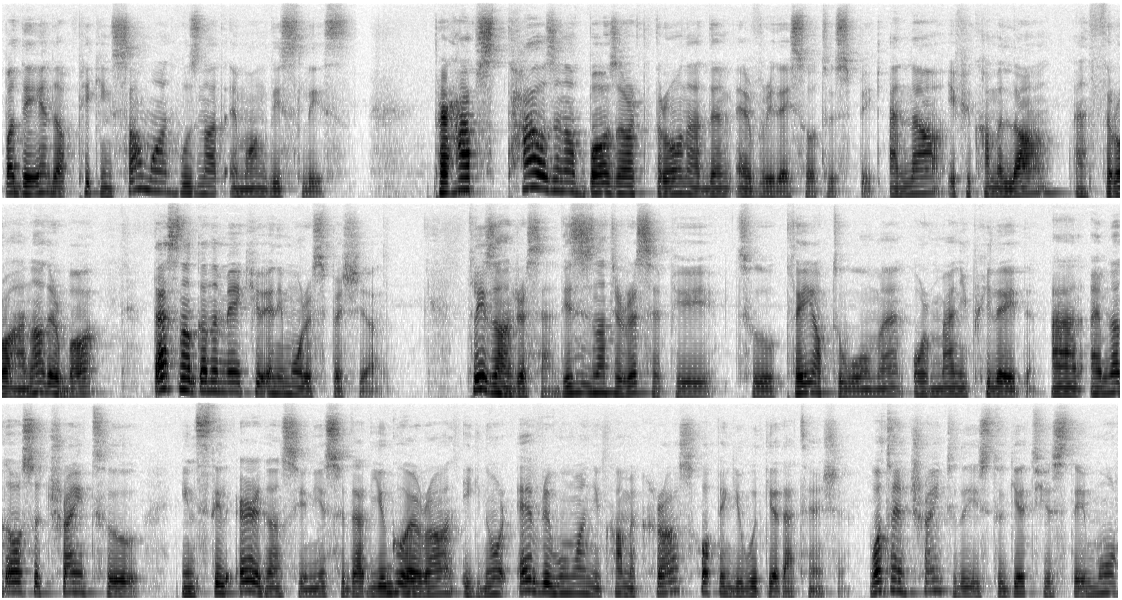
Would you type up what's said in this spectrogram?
but they end up picking someone who's not among this list. Perhaps thousands of balls are thrown at them every day, so to speak. And now if you come along and throw another ball, that's not gonna make you any more special. Please understand, this is not a recipe to play up to women or manipulate them. And I'm not also trying to instill arrogance in you so that you go around, ignore every woman you come across, hoping you would get attention. What I'm trying to do is to get you to stay more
